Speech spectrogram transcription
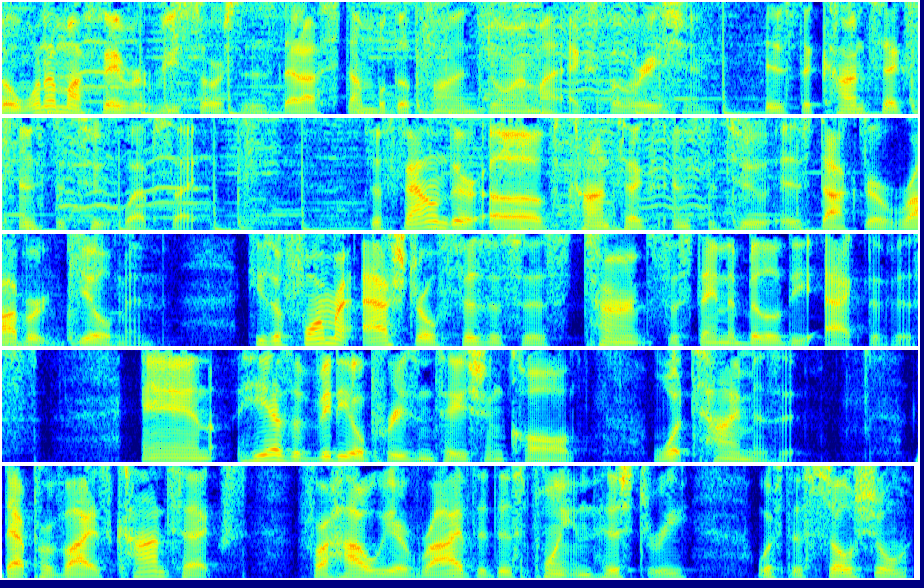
So, one of my favorite resources that I stumbled upon during my exploration is the Context Institute website. The founder of Context Institute is Dr. Robert Gilman. He's a former astrophysicist turned sustainability activist. And he has a video presentation called What Time Is It? that provides context for how we arrived at this point in history with the social,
